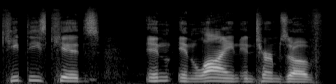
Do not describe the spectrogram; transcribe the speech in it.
keep these kids in in line in terms of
